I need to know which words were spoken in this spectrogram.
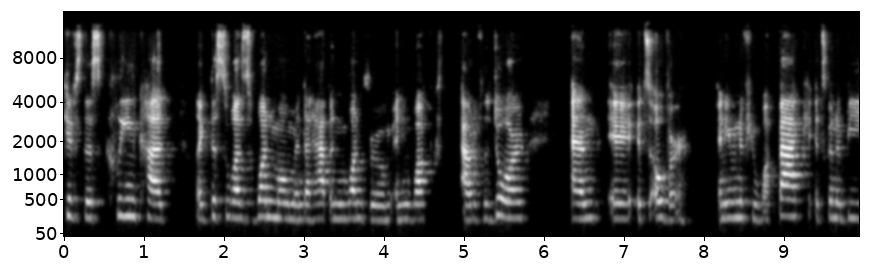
gives this clean cut, like this was one moment that happened in one room and you walk out of the door and it, it's over. And even if you walk back it's going to be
